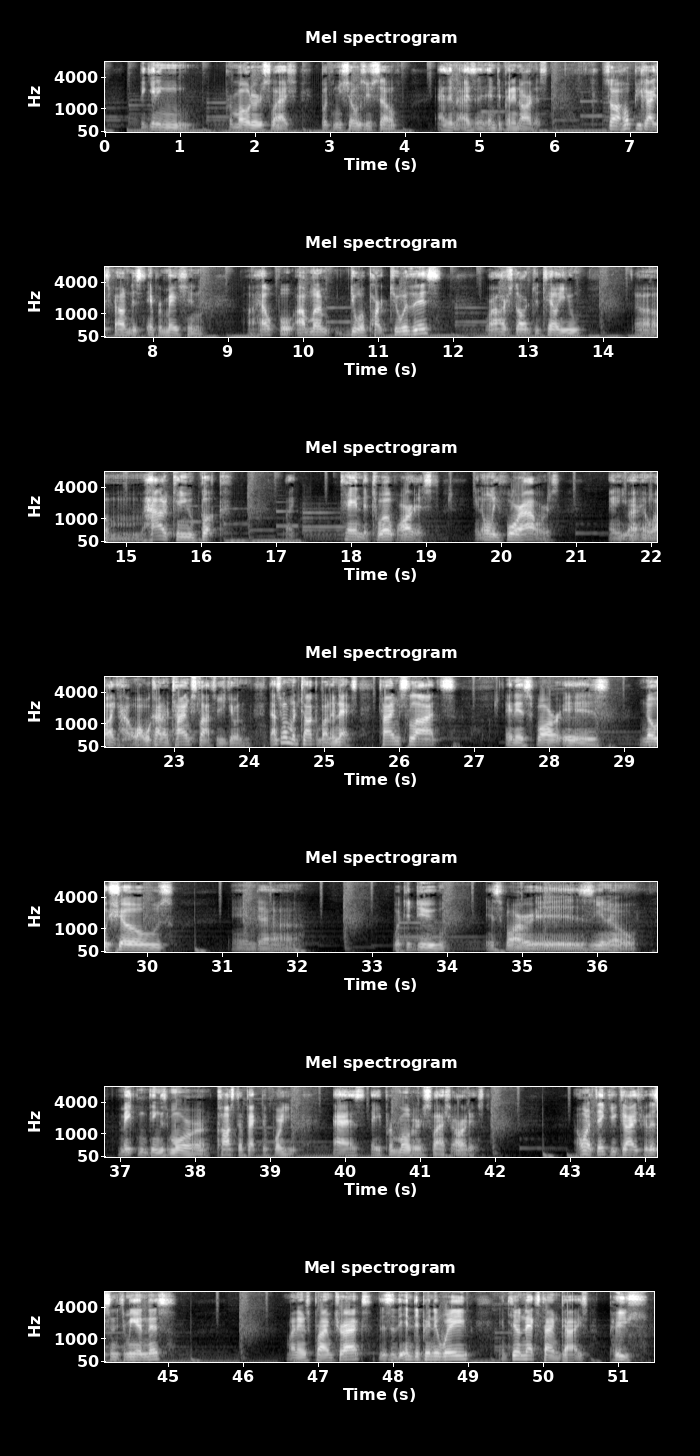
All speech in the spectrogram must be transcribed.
beginning promoter slash booking shows yourself as an as an independent artist. So I hope you guys found this information uh, helpful. I'm gonna do a part two of this where I'll start to tell you um, how can you book like 10 to 12 artists in only four hours. And you, uh, like how, what kind of time slots are you giving them? That's what I'm going to talk about the next time slots, and as far as no shows, and uh, what to do as far as you know making things more cost effective for you as a promoter slash artist. I want to thank you guys for listening to me in this. My name is Prime Tracks. This is the Independent Way. Until next time, guys, peace.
